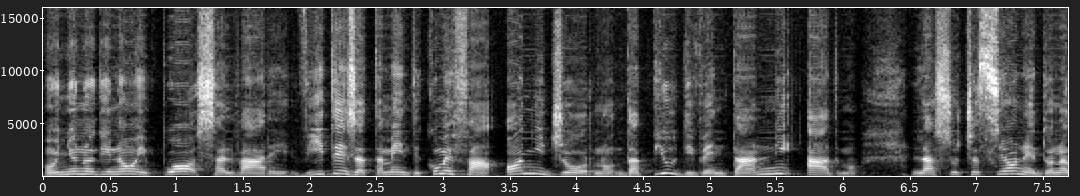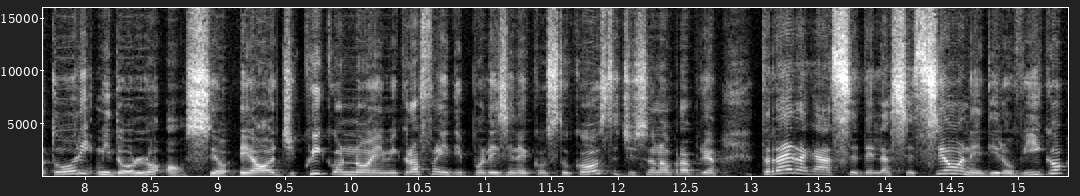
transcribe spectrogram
Ognuno di noi può salvare vite esattamente come fa ogni giorno da più di 20 anni ADMO, l'associazione donatori midollo osseo e oggi qui con noi ai microfoni di Polesine Coast to Coast ci sono proprio tre ragazze della sezione di Rovigo,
